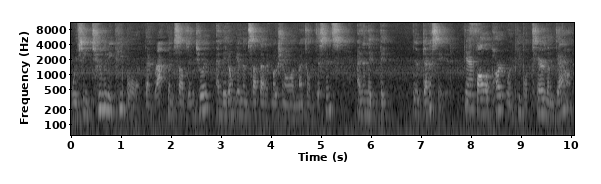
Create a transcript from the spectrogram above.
We've seen too many people that wrap themselves into it and they don't give themselves that emotional and mental distance, and then they, they they're devastated. They Yeah. fall apart when people tear them down,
